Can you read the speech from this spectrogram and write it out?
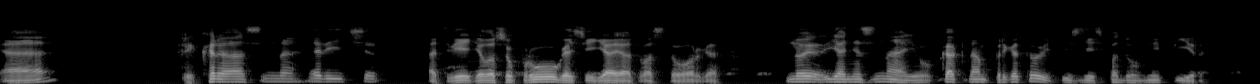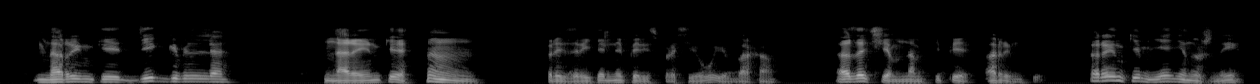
а? Прекрасно, Ричард, ответила супруга, сияя от восторга но я не знаю, как нам приготовить здесь подобный пир. На рынке Дигвеля... — На рынке? Хм... — презрительно переспросил Уилбрахам. — А зачем нам теперь рынки? Рынки мне не нужны.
